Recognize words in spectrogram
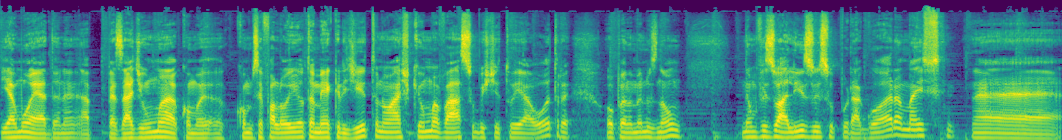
e a moeda, né? Apesar de uma, como, como você falou, e eu também acredito, não acho que uma vá substituir a outra, ou pelo menos não, não visualizo isso por agora, mas é,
